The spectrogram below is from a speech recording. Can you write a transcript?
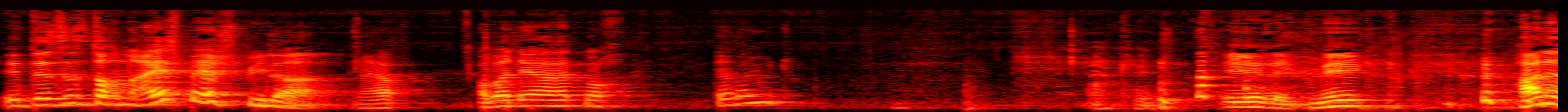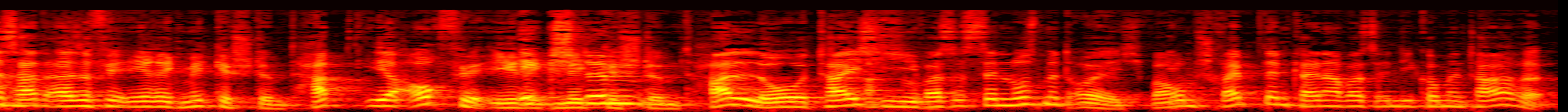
das ist doch ein Eisbärspieler. Ja. Aber der hat noch, der war gut. Okay. Erik Mick. Hannes hat also für Erik Mick gestimmt. Habt ihr auch für Erik Ich Mick stimm- gestimmt? Hallo, Teichi, was ist denn los mit euch? Warum schreibt denn keiner was in die Kommentare?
